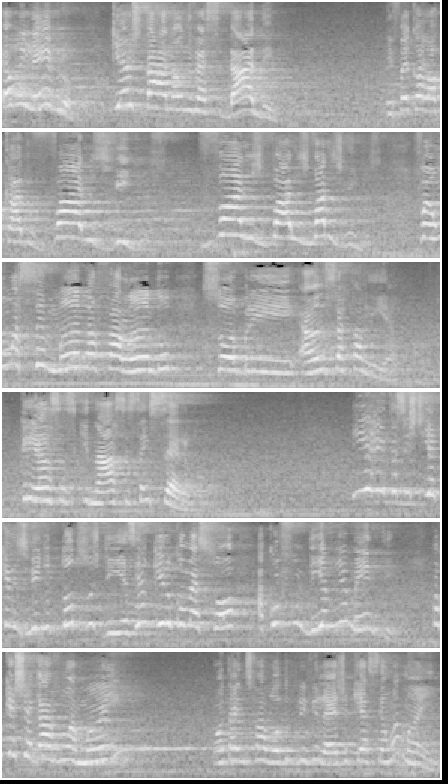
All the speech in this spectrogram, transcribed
Eu me lembro que eu estava na universidade e foi colocado vários vídeos, vários, vários, vários vídeos. Foi uma semana falando sobre a anencefalia, crianças que nascem sem cérebro. Gente assistia aqueles vídeos todos os dias. E aquilo começou a confundir a minha mente. Porque chegava uma mãe, ontem a gente falou do privilégio que é ser uma mãe.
